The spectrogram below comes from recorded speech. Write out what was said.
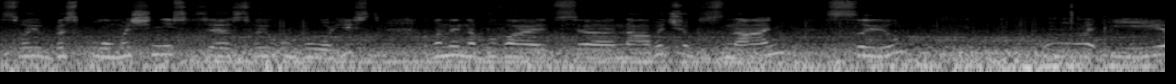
свою безпомощність, свою убогість. Вони набувають навичок, знань, сил і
